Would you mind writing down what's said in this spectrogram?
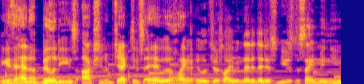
Because it had abilities, auction, objectives. It was like it looked just like I mean they they just used the same menu.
